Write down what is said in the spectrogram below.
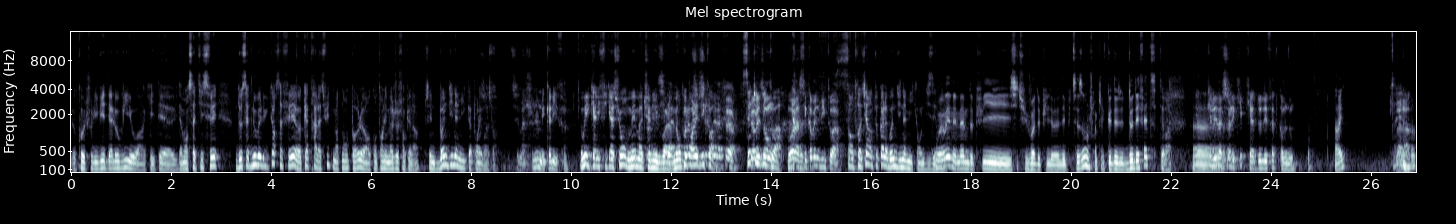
Le coach Olivier Dalloglio, hein, qui était euh, évidemment satisfait de cette nouvelle victoire. Ça fait 4 euh, à la suite maintenant, Paul, en comptant les matchs de championnat. C'est une bonne dynamique là pour les Brestois. C'est match nul, mais qualif. Hein. Oui, qualification, mais match nul. Voilà. Mais on peut parler de victoire. C'est une victoire. Voilà, c'est comme une victoire. Ça entretient en tout cas la bonne dynamique, on le disait. Oui, oui, mais même depuis, si tu vois depuis le début de saison, je crois qu'il n'y a que deux, défaites. C'est vrai. Euh, Quelle est la seule équipe qui a deux défaites comme nous? Paris? Voilà. Hein,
